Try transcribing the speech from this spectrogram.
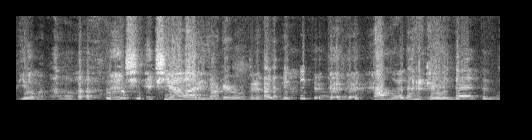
위험하다. 어. 시, 시야가리 상태로 오늘 하다니. 어, 다 보여달라 했던 뭐,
